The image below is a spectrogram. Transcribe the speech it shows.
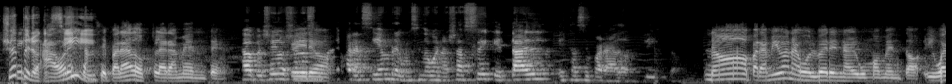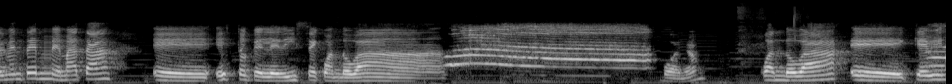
Yo espero que Ahora sí. están separados claramente. Ah, pero yo digo, yo Pero- para siempre, como diciendo, bueno, ya sé que tal está separado, listo. No, para mí van a volver en algún momento. Igualmente me mata eh, esto que le dice cuando va. Bueno, cuando va eh, Kevin.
